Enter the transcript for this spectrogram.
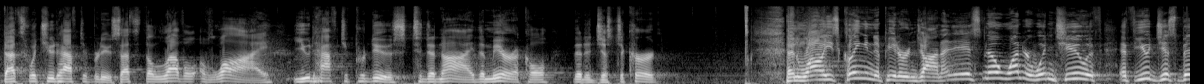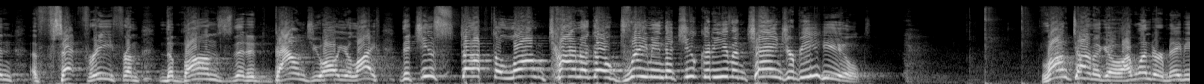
That's what you'd have to produce. That's the level of lie you'd have to produce to deny the miracle that had just occurred. And while he's clinging to Peter and John, it's no wonder, wouldn't you, if, if you'd just been uh, set free from the bonds that had bound you all your life, that you stopped a long time ago dreaming that you could even change or be healed. Long time ago, I wonder, maybe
